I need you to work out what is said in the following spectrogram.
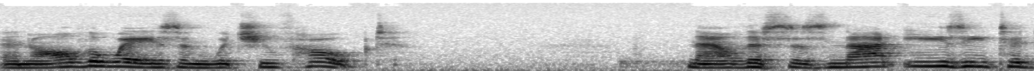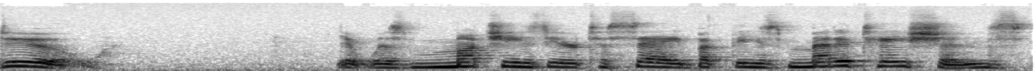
in all the ways in which you've hoped. Now, this is not easy to do. It was much easier to say, but these meditations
